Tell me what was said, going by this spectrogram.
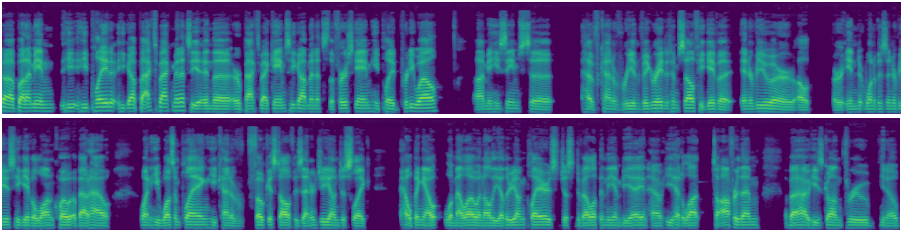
uh, but I mean, he he played. He got back to back minutes. He in the or back to back games. He got minutes. The first game he played pretty well. I mean, he seems to have kind of reinvigorated himself. He gave a interview or a, or in one of his interviews, he gave a long quote about how when he wasn't playing, he kind of focused all of his energy on just like helping out LaMelo and all the other young players just develop in the NBA and how he had a lot to offer them about how he's gone through, you know,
